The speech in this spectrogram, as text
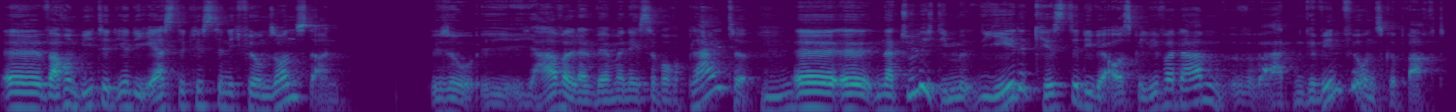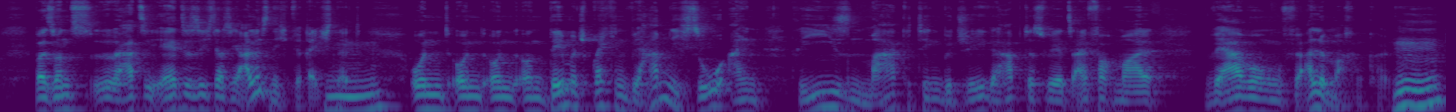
äh, warum bietet ihr die erste Kiste nicht für umsonst an? So, ja, weil dann wären wir nächste Woche pleite. Mhm. Äh, äh, natürlich, die, jede Kiste, die wir ausgeliefert haben, hat einen Gewinn für uns gebracht. Weil sonst äh, sie, hätte sich das ja alles nicht gerechnet. Mhm. Und, und, und, und dementsprechend, wir haben nicht so ein riesen Marketingbudget gehabt, dass wir jetzt einfach mal Werbung für alle machen können. Mhm.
